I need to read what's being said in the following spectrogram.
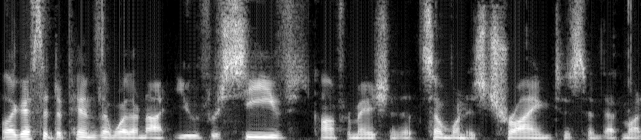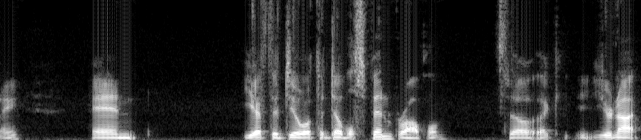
Well, I guess it depends on whether or not you've received confirmation that someone is trying to send that money, and you have to deal with the double spend problem. So, like, you're not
